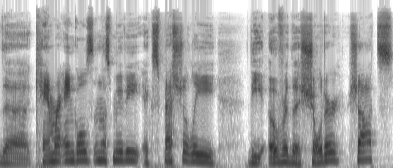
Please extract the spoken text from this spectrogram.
the camera angles in this movie, especially the over the shoulder shots.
